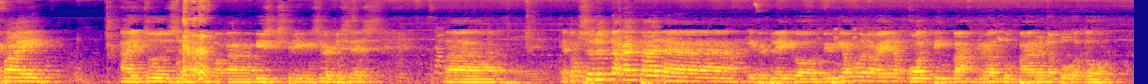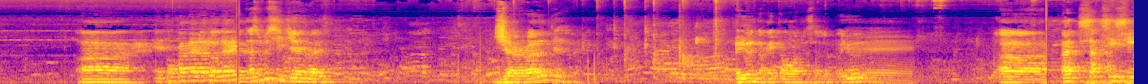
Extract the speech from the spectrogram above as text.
Spotify, iTunes, sa lahat ng mga music streaming services. Ah, itong sunod na kanta na i-play ko, bibigyan ko na kayo ng konting background kung paano nabuo to. Ah, itong kanta na to. Nasaan ba si Gerald? Gerald? Ayun, nakita ko na sa loob. Ayun. Ah, at saksi si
